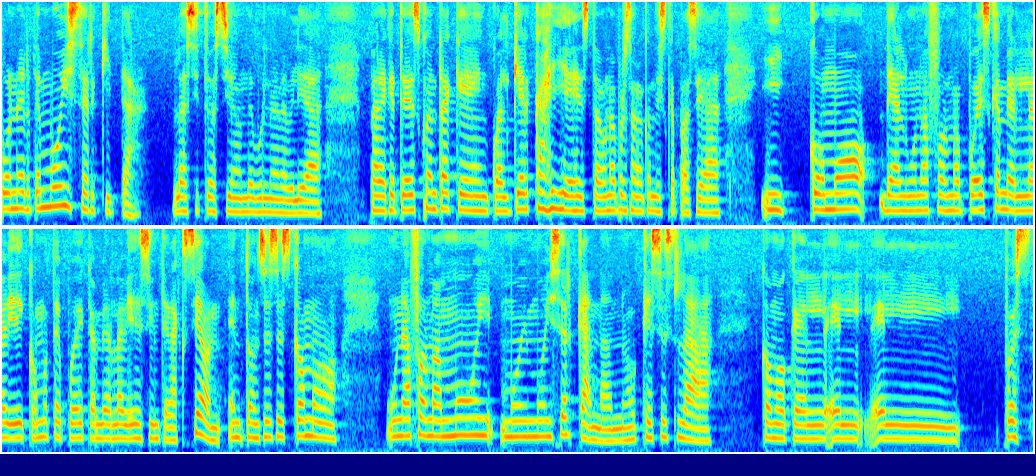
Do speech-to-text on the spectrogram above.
ponerte muy cerquita la situación de vulnerabilidad para que te des cuenta que en cualquier calle está una persona con discapacidad y cómo de alguna forma puedes cambiarle la vida y cómo te puede cambiar la vida esa interacción. Entonces es como una forma muy, muy, muy cercana, ¿no? Que esa es la, como que el, el, el pues,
